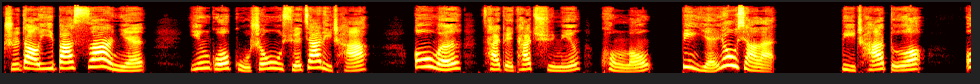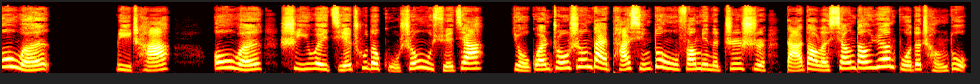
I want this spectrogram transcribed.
直到一八四二年。英国古生物学家理查·欧文才给它取名恐龙，并沿用下来。理查德·欧文，理查·欧文是一位杰出的古生物学家，有关中生代爬行动物方面的知识达到了相当渊博的程度，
